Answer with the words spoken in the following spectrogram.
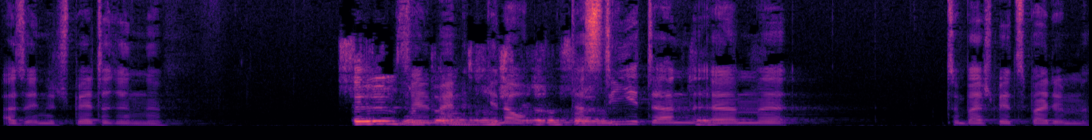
also in den späteren äh, Film Filmen, unseren genau, späteren dass die dann ähm, äh, zum Beispiel jetzt bei dem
